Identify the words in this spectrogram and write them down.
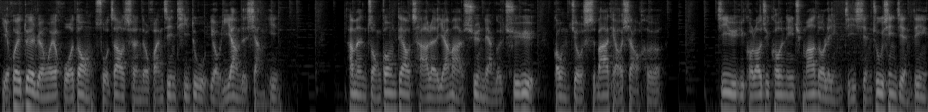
也会对人为活动所造成的环境梯度有一样的响应。他们总共调查了亚马逊两个区域，共九十八条小河。基于 ecological niche modeling 及显著性检定，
